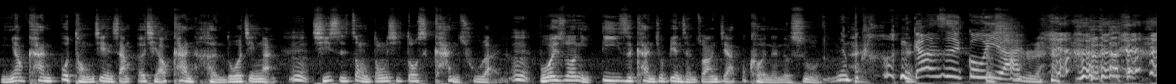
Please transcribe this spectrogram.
你要看不同建商，而且要看很多建案。嗯，其实这种东西都是看出来的。嗯，不会说你第一次看就变成专家，不可能的事。你不可，你刚刚是故意来。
